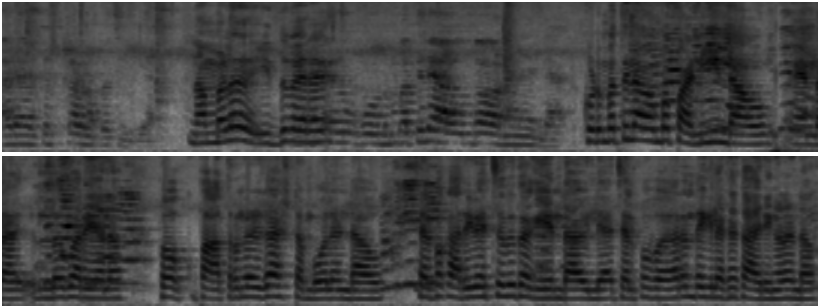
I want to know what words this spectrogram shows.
അവരവർക്ക് ഇഷ്ടമുള്ളപ്പോ ചെയ്യാം. നമ്മൾ ഇതുവരെ കുടുംബത്തിലാവുമ്പോ അങ്ങനെയല്ല. കുടുംബത്തിലാവുമ്പോൾ പണിയുണ്ടാവും. എന്താ ഉള്ളത് പറയാലോ. ഇപ്പോൾ പാത്രം കഴുകാൻ ഇഷ്ടം പോലെ ഉണ്ടാവും. ചിലപ്പോൾ കറി വെച്ചത് തികയുണ്ടാവില്ല. ചിലപ്പോൾ വേറെ എന്തെങ്കിലുമൊക്കെ കാര്യങ്ങളുണ്ടാവും.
